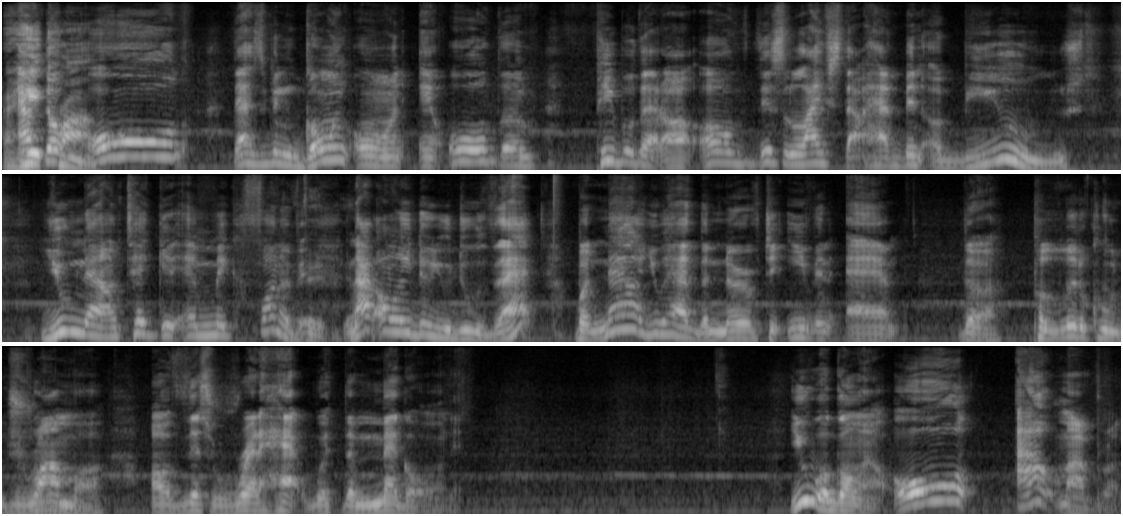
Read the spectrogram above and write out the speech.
A hate After crime. all that's been going on and all the people that are of this lifestyle have been abused, you now take it and make fun of it. Yeah. Not only do you do that, but now you have the nerve to even add the political drama of this red hat with the MAGA on it. You were going all out, my brother.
